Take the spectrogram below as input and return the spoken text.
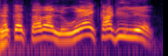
નકર તારા લુગડાય કાઢી લે.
